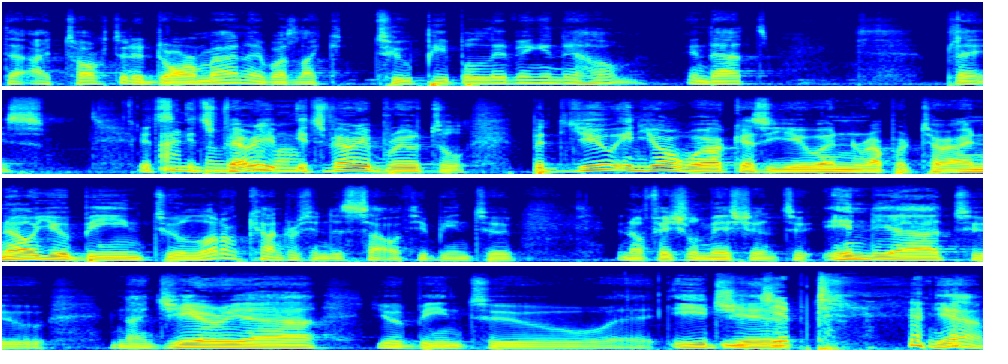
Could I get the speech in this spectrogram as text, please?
The, I talked to the doorman. It was like two people living in the home in that place. It's it's very it's very brutal. But you, in your work as a UN rapporteur, I know you've been to a lot of countries in the south. You've been to an official mission to India, to Nigeria. You've been to uh, Egypt. Egypt. yeah.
